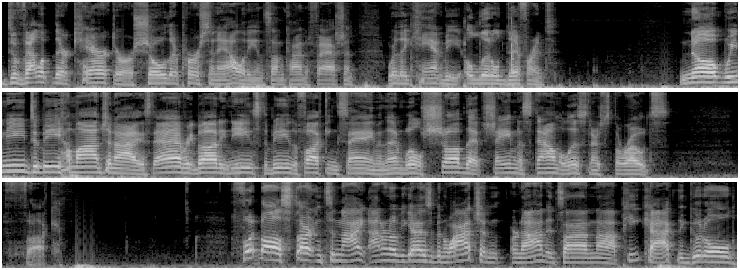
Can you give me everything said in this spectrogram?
develop their character or show their personality in some kind of fashion where they can be a little different. No, we need to be homogenized. Everybody needs to be the fucking same. And then we'll shove that sameness down the listeners' throats. Fuck. Football starting tonight. I don't know if you guys have been watching or not. It's on uh, Peacock, the good old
